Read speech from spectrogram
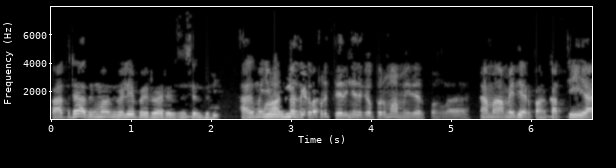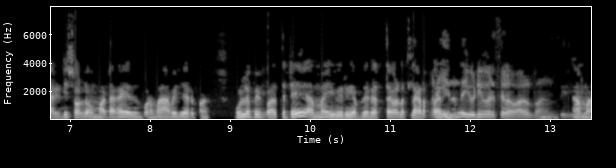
பாத்துட்டு அதுக்குமா வந்து வெளியே போயிருவாரு விஜய் சேதுபதி அதுமா பார்த்ததுக்கு அப்புறம் தெரிஞ்சதுக்கு அப்புறமா அமைதியா இருப்பாங்களா? ஆமா அமைதியா இருப்பாங்க. கத்தி யாருக்கிட்டையும் சொல்லவும் மாட்டாங்க எதுவும் போடாம அமைதியா இருப்பாங்க. உள்ள போய் பார்த்துட்டு அம்மா இவர் அப்படியே ரத்த வெள்ளத்துல கிடப்பாரு. எந்த யூனிவர்ஸ்ல வாழ்றாங்கன்னு ஆமா.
